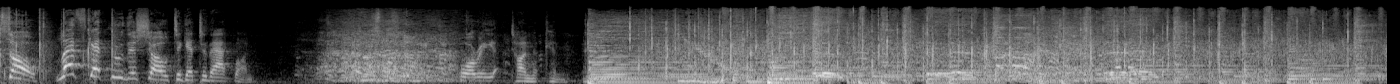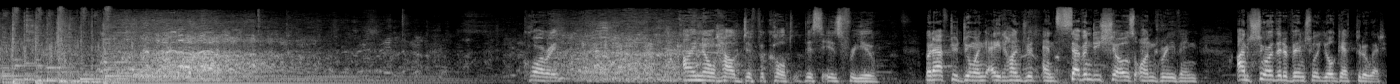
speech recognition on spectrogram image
So let's get through this show to get to that one. Corey Tunkin. Corey, I know how difficult this is for you. But after doing 870 shows on grieving, I'm sure that eventually you'll get through it.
